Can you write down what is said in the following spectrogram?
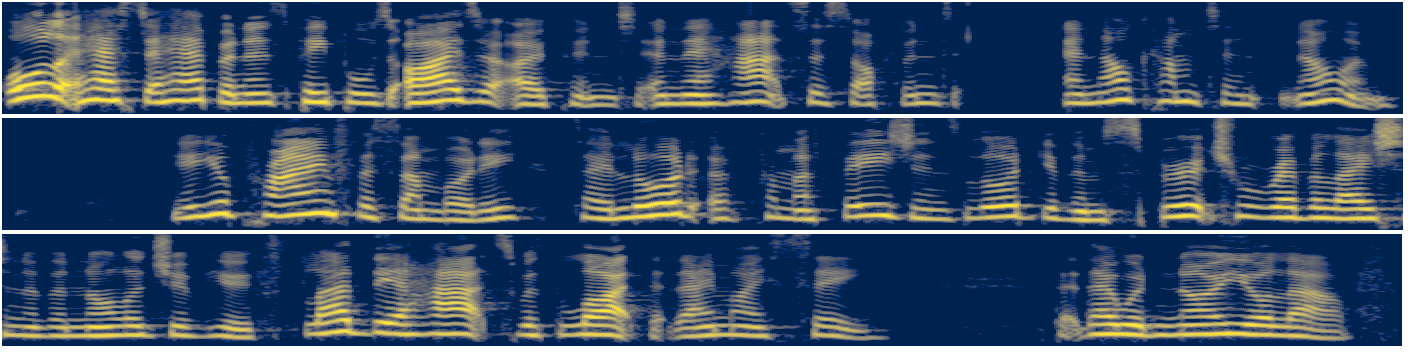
All that has to happen is people's eyes are opened and their hearts are softened, and they'll come to know Him. You're praying for somebody. Say, Lord, uh, from Ephesians, Lord, give them spiritual revelation of the knowledge of you. Flood their hearts with light that they may see, that they would know your love.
